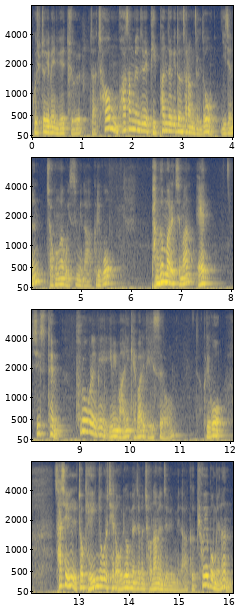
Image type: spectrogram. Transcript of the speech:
90쪽의 맨 위에 줄. 자, 처음 화상 면접에 비판적이던 사람들도 이제는 적응하고 있습니다. 그리고 방금 말했지만 앱, 시스템, 프로그램이 이미 많이 개발이 돼 있어요. 자, 그리고 사실 저 개인적으로 제일 어려운 면접은 전화 면접입니다. 그 표에 보면은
